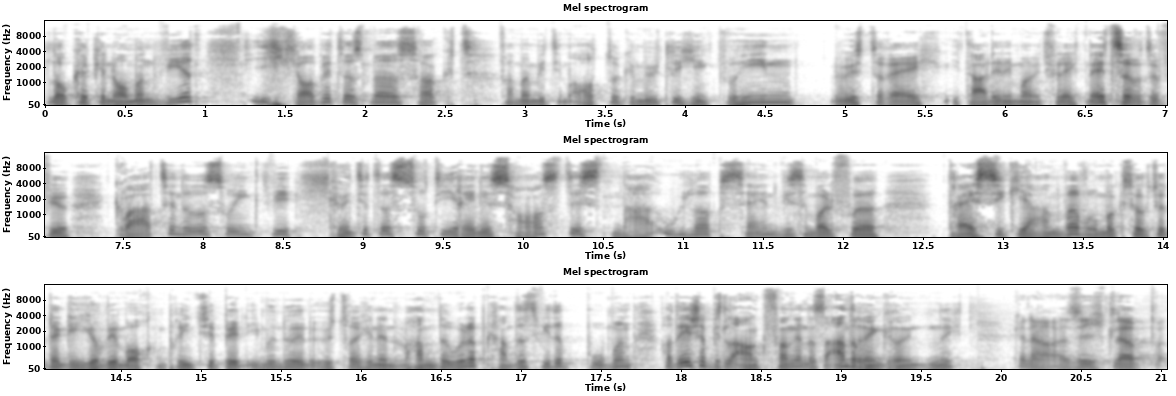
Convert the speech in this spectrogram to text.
locker genommen wird. Ich glaube, dass man sagt, fahren wir mit dem Auto gemütlich irgendwo hin, Österreich, Italien im Moment vielleicht nicht, aber dafür Kroatien oder so irgendwie. Könnte das so die Renaissance des Nahurlaubs sein, wie es einmal vor 30 Jahren war, wo man gesagt hat, ja, wir machen prinzipiell immer nur in Österreich einen Wanderurlaub, kann das wieder boomen? Hat eh schon ein bisschen angefangen aus anderen Gründen, nicht? Genau, also ich glaube,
